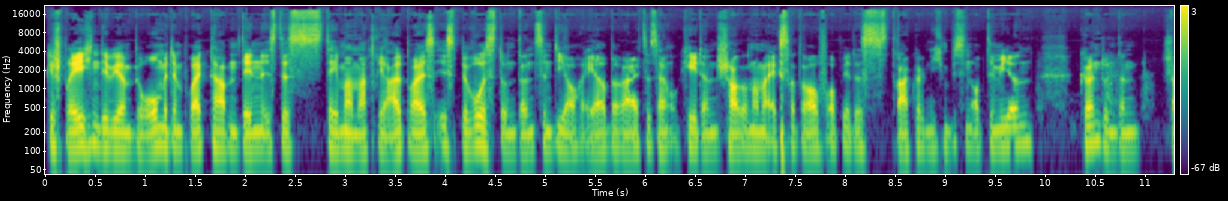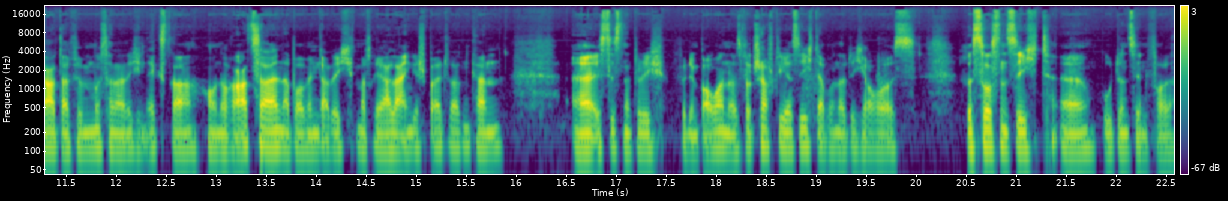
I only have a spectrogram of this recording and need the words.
Gesprächen, die wir im Büro mit dem Projekt haben, denen ist das Thema Materialpreis ist bewusst. Und dann sind die auch eher bereit zu sagen, okay, dann schaut doch nochmal extra drauf, ob ihr das Tragwerk nicht ein bisschen optimieren könnt. Und dann, klar, dafür muss er natürlich ein extra Honorar zahlen, aber wenn dadurch Material eingespart werden kann, äh, ist es natürlich für den Bauern aus wirtschaftlicher Sicht, aber natürlich auch aus Ressourcensicht äh, gut und sinnvoll.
